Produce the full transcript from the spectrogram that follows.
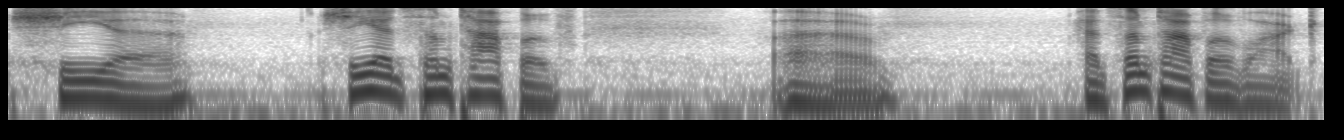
She uh, she had some type of uh, had some type of like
